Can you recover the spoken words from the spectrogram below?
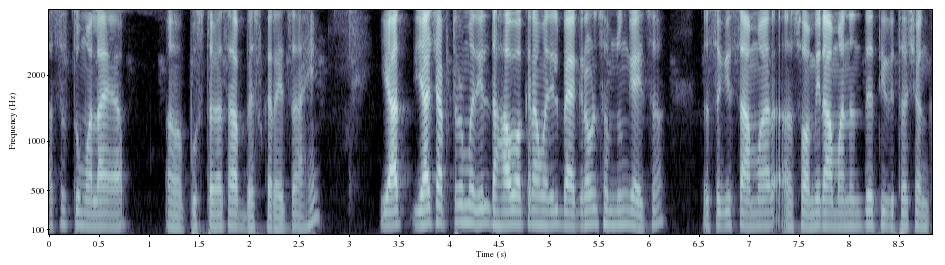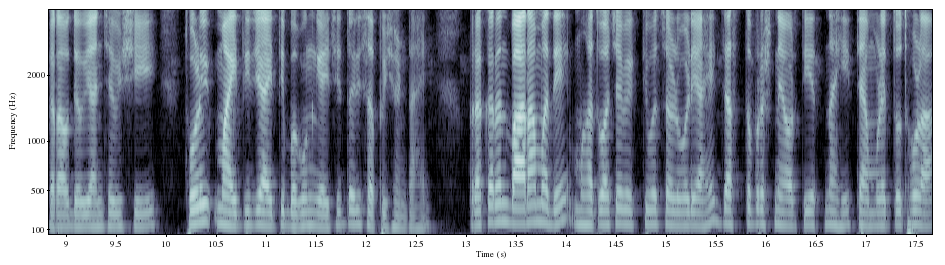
असंच तुम्हाला या पुस्तकाचा अभ्यास करायचा आहे. यात या चॅप्टरमधील दहा व अकरामधील बॅकग्राऊंड समजून घ्यायचं. जसं की सामार स्वामी रामानंद तीर्थ शंकरराव देव यांच्याविषयी थोडी माहिती जी आहे ती बघून घ्यायची तरी सफिशियंट आहे. प्रकरण बारामध्ये महत्त्वाच्या व्यक्ती व चळवळी आहेत जास्त प्रश्न यावरती येत नाही त्यामुळे तो थोडा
